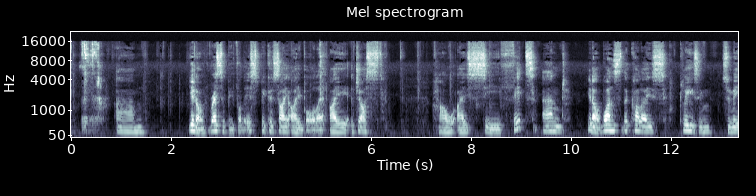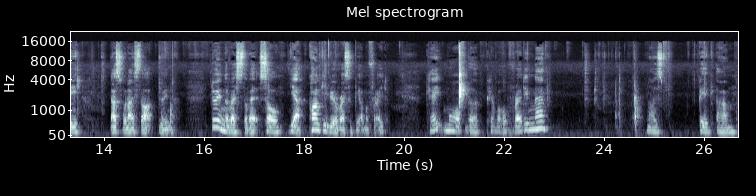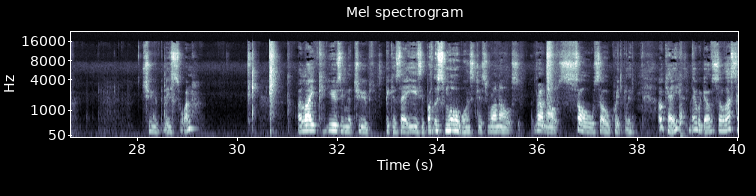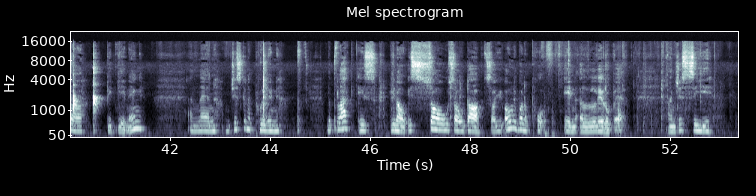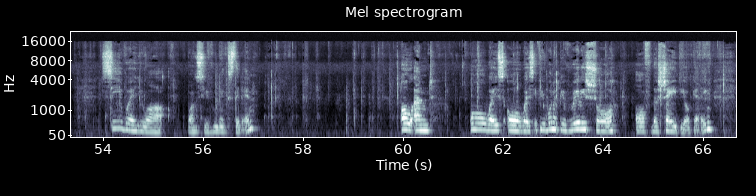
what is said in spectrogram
um, you know, recipe for this because I eyeball it. I just how I see fit. And you know once the color is pleasing to me that's when I start doing doing the rest of it. So yeah can't give you a recipe I'm afraid. Okay more of the Pyrrole red in there. Nice big um, tube this one. I like using the tubes because they're easy but the small ones just run out run out so, so quickly. Okay, there we go. So that's our beginning. And then I'm just going to put in, the black is, you know, is so, so dark. So you only want to put in a little bit and just see, see where you are once you've mixed it in. Oh, and always, always, if you want to be really sure of the shade you're getting,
